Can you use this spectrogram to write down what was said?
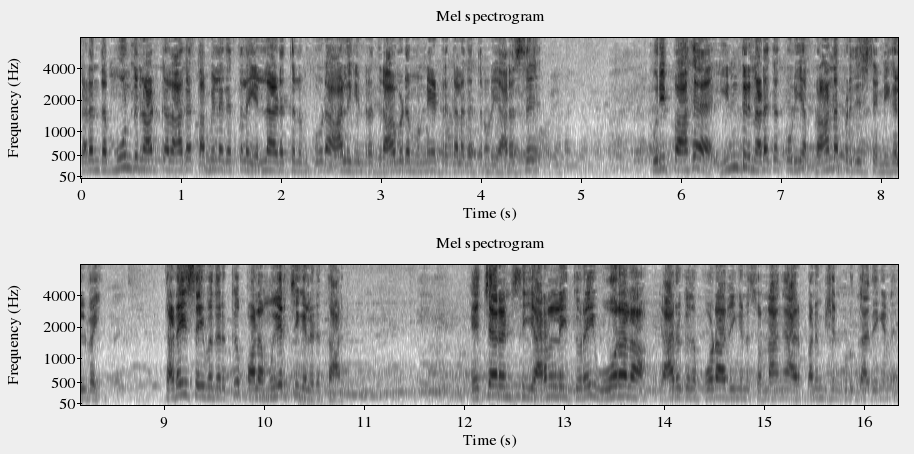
கடந்த மூன்று நாட்களாக தமிழகத்தில் எல்லா இடத்திலும் கூட ஆளுகின்ற திராவிட முன்னேற்ற கழகத்தினுடைய அரசு குறிப்பாக இன்று நடக்கக்கூடிய பிராண பிரதிஷ்டை நிகழ்வை தடை செய்வதற்கு பல முயற்சிகள் எடுத்தார் ஹெச்ஆர்என்சி அறநிலைத்துறை ஓரலா. யாருக்கு இதை போடாதீங்கன்னு சொன்னாங்க. பர்மிஷன் கொடுக்காதீங்கன்னு.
